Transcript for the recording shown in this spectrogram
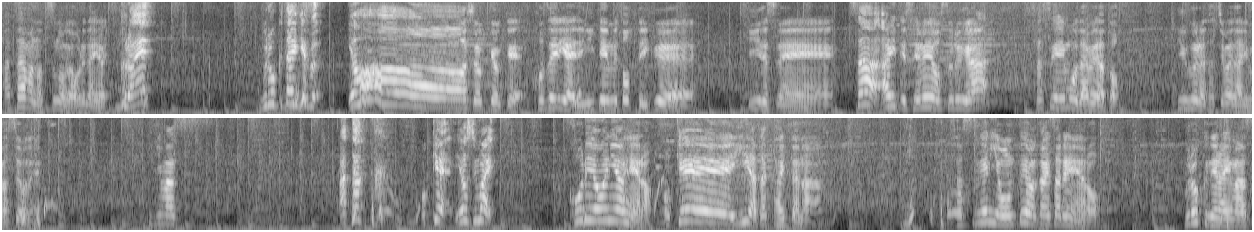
頭の角が折れないように。くらえブロック対決。よーし。オッケーオッケー。小競り合いで2点目取っていく。いいですね。さあ相手攻めをするがさすがにもうダメだと。いう風な立場になりますよね。いきます。アタック。オッケー。よしうまい。これは似合わへんやろ。オッケー。いいアタック入ったな。さすがに4点は返されへんやろ。ブロック狙います。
